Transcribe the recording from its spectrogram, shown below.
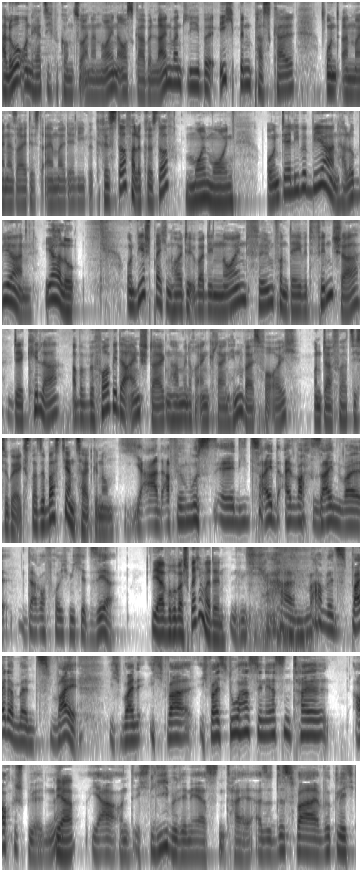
Hallo und herzlich willkommen zu einer neuen Ausgabe Leinwandliebe. Ich bin Pascal und an meiner Seite ist einmal der liebe Christoph. Hallo Christoph. Moin, moin. Und der liebe Björn. Hallo Björn. Ja, hallo. Und wir sprechen heute über den neuen Film von David Fincher, Der Killer. Aber bevor wir da einsteigen, haben wir noch einen kleinen Hinweis für euch. Und dafür hat sich sogar extra Sebastian Zeit genommen. Ja, dafür muss äh, die Zeit einfach sein, weil darauf freue ich mich jetzt sehr. Ja, worüber sprechen wir denn? Ja, Marvel Spider-Man 2. Ich meine, ich war, ich weiß, du hast den ersten Teil auch gespielt, ne? Ja. Ja, und ich liebe den ersten Teil. Also das war wirklich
